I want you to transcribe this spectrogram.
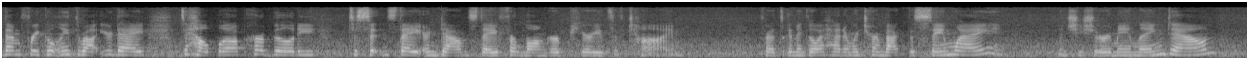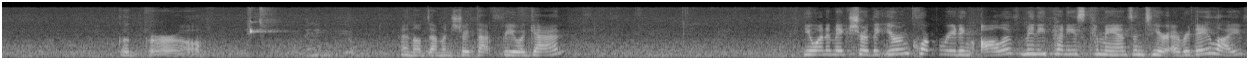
them frequently throughout your day to help up her ability to sit and stay and down stay for longer periods of time. Fred's going to go ahead and return back the same way, and she should remain laying down. Good girl. And I'll demonstrate that for you again. You want to make sure that you're incorporating all of Penny's commands into your everyday life.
